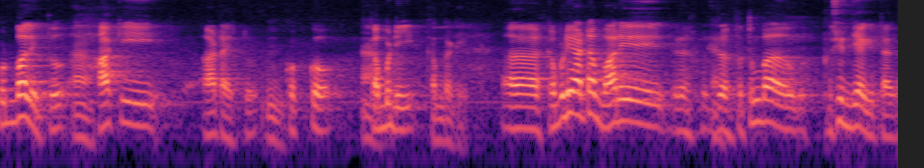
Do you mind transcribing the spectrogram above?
ಫುಟ್ಬಾಲ್ ಇತ್ತು ಹಾಕಿ ಆಟ ಇತ್ತು ಖೋಖೋ ಕಬಡ್ಡಿ. ಕಬಡ್ಡಿ. ಕಬಡ್ಡಿ ಆಟ ಭಾರಿ ತುಂಬ ಪ್ರಸಿದ್ಧಿಯಾಗಿತ್ತು ಆಗ.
